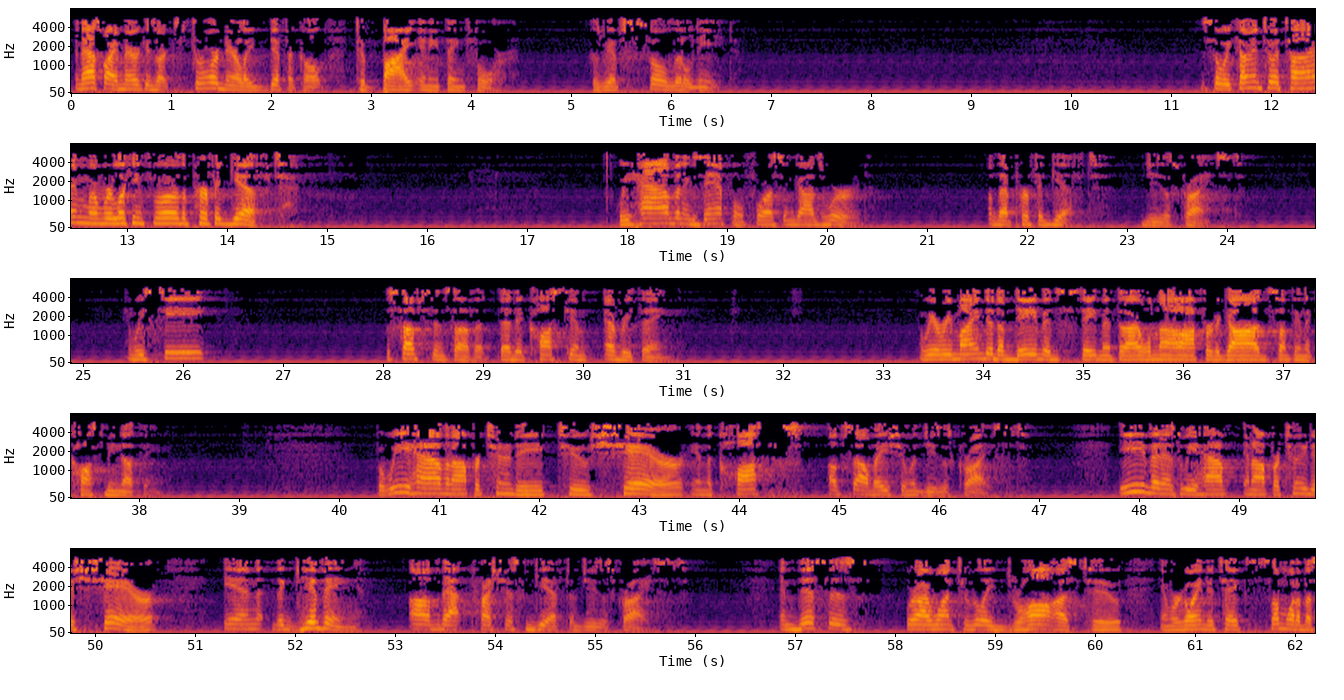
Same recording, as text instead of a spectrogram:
And that's why Americans are extraordinarily difficult to buy anything for, because we have so little need. So we come into a time when we're looking for the perfect gift. We have an example for us in God's Word of that perfect gift, Jesus Christ. And we see the substance of it, that it cost him everything. We are reminded of David's statement that I will not offer to God something that cost me nothing. But we have an opportunity to share in the costs of salvation with Jesus Christ. Even as we have an opportunity to share in the giving of that precious gift of Jesus Christ. And this is where I want to really draw us to, and we're going to take somewhat of a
